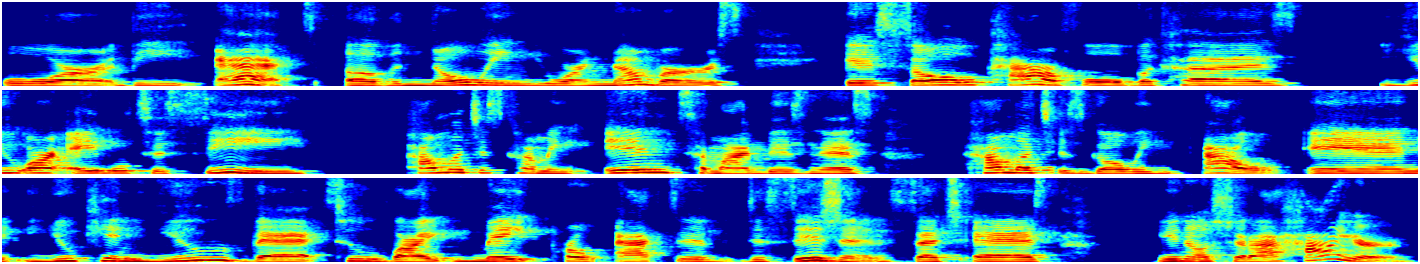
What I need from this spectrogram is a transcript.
or the act of knowing your numbers is so powerful because you are able to see how much is coming into my business how much is going out. And you can use that to like make proactive decisions such as you know should i hire?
